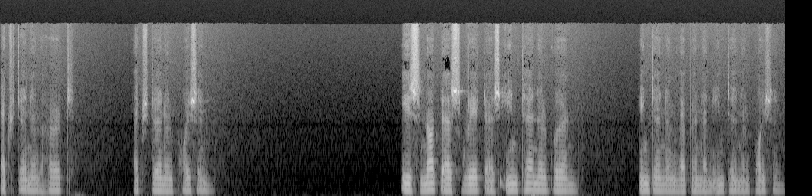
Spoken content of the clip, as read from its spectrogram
external hurt, external poison is not as great as internal burn, internal weapon, and internal poison.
